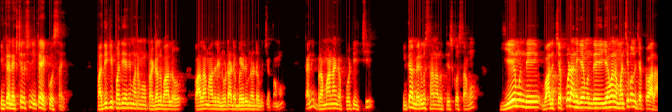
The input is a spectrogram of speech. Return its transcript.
ఇంకా నెక్స్ట్ ఎలక్షన్ ఇంకా ఎక్కువ వస్తాయి పదికి పది అని మనము ప్రగల్భాలు వాళ్ళ మాదిరి నూట డెబ్బై ఐదు ఉన్నట్టు చెప్పాము. కానీ బ్రహ్మాండంగా పోటీ ఇచ్చి ఇంకా మెరుగు స్థానాలు తీసుకొస్తాము. ఏముంది? వాళ్ళు చెప్పుకోవడానికి ఏముంది? ఏమైనా మంచి పనులు చెప్పుకోవాలా?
